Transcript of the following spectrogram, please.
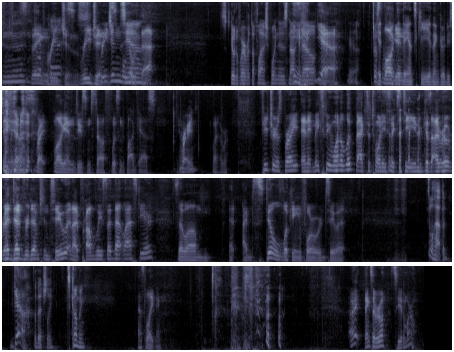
Mm, thing Regions. regions. Regions, we'll go with that. Just go to wherever the flashpoint is, knock it out. Yeah, Yeah. just hit, log hit in. the dance key and then go do something else. Right, log in, do some stuff, listen to podcasts. Yeah. Right. whatever. Future is bright, and it makes me want to look back to 2016 because I wrote Red Dead Redemption 2, and I probably said that last year. So um, I- I'm still looking forward to it. It'll happen Yeah, eventually. It's coming. that's lightning. All right, thanks everyone. See you tomorrow.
